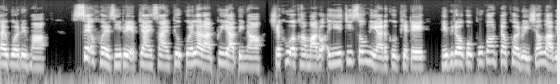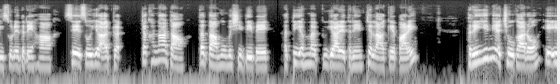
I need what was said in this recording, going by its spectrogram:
တိုက်ပွဲတွေမှာစစ်အဖွဲ့အစည်းတွေအပြိုင်ဆိုင်ပြုတ်ကွဲလာတာတွေ့ရပြီးနောက်ယခုအခါမှာတော့အရေးကြီးဆုံးနေရာတစ်ခုဖြစ်တဲ့နေပြည်တော်ကိုပူးပေါင်းတပ်ဖွဲ့တွေရောက်လာပြီဆိုတဲ့သတင်းဟာစစ်အစိုးရအတွက်တခဏတောင်တက်တာမှုမရှိသေးပဲအတိအမှတ်ပြုရတဲ့သတင်းဖြစ်လာခဲ့ပါတယ်။သတင်းရင်းမြစ်အချို့ကတော့ AA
